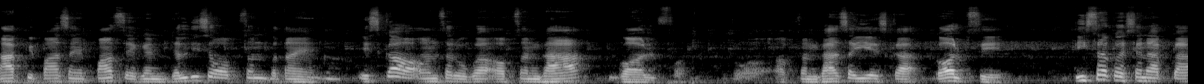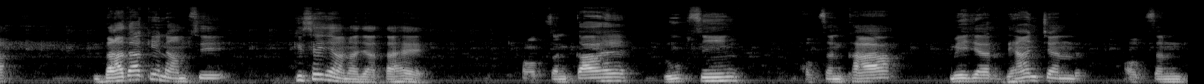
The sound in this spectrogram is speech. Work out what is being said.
आपके पास हैं। पाँच सेकंड। जल्दी से ऑप्शन बताएँ। इसका आंसर होगा ऑप्शन घा, गोल्फ। तो ऑप्शन घा सही है इसका। गोल्फ से तीसरा क्वेश्चन आपका, दादा के नाम से किसे जाना जाता है? ऑप्शन का है रूप सिंह, ऑप्शन खा, मेजर ध्यानचंद, ऑप्शन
